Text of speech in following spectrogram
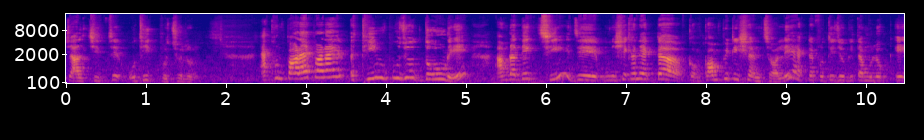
চালচিত্রের অধিক প্রচলন। এখন পাড়ায় পাড়ায় থিম পুজোর দৌড়ে আমরা দেখছি যে সেখানে একটা কম্পিটিশন চলে, একটা প্রতিযোগিতামূলক এ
